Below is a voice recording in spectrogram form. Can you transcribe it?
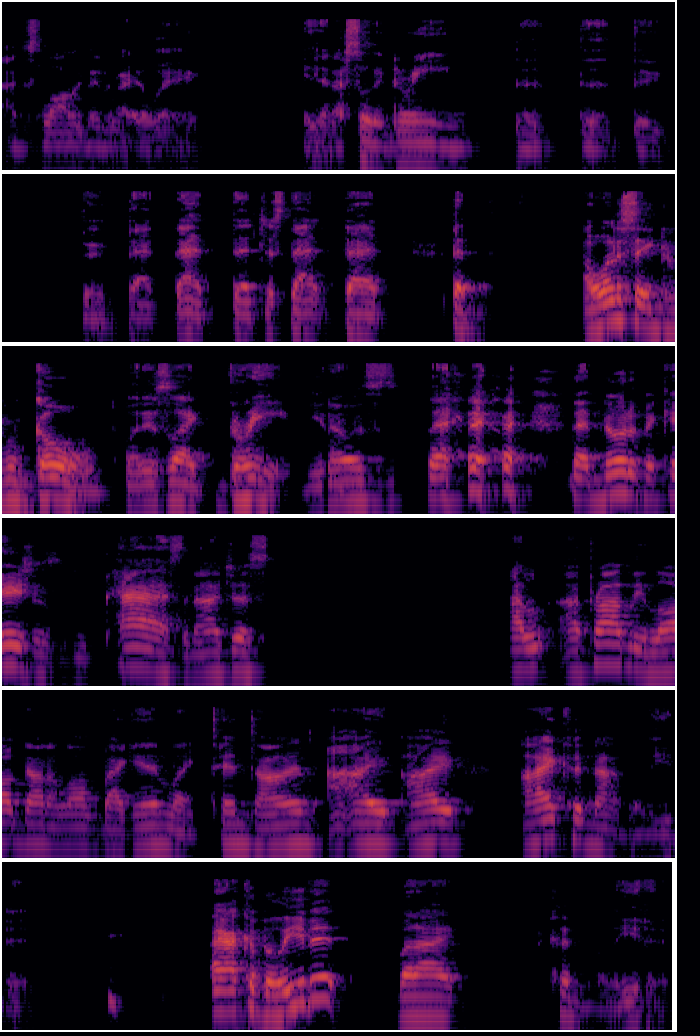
I just logged in right away, and then I saw the green, the the the the that that that just that that that I want to say gold, but it's like green. You know, it's that that notifications you pass, and I just I I probably logged out and logged back in like 10 times. I I I could not believe it. I could believe it, but I, I couldn't believe it.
